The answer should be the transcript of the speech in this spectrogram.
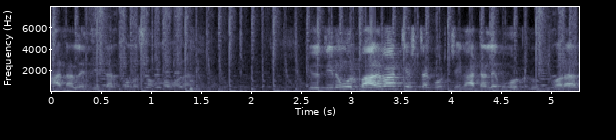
ঘাটালে জেতার কোনো সম্ভাবনা নেই। কিন্তু তৃণমূল বারবার চেষ্টা করছে ঘাটালে ভোট লুট করার।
